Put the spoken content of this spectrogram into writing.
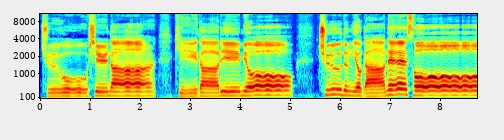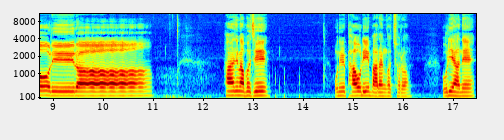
주 오실 날 기다리며 주 능력 안에 서리라. 하나님 아버지 오늘 바울이 말한 것처럼 우리 안에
